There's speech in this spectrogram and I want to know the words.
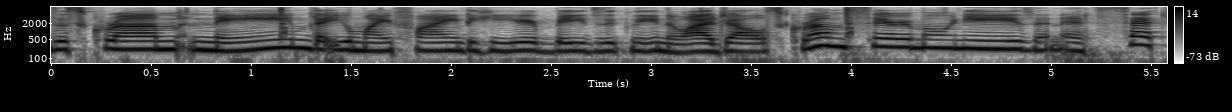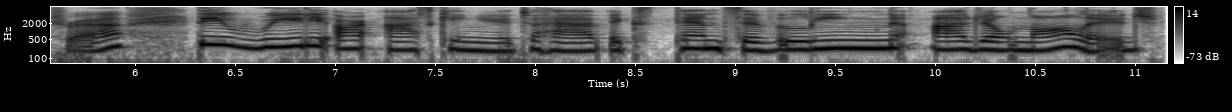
the Scrum name that you might find here, basically, you know, Agile Scrum ceremonies and etc., they really are asking you to have extensive lean Agile knowledge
